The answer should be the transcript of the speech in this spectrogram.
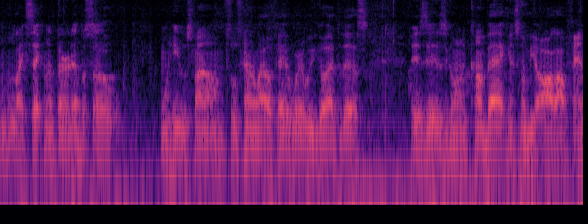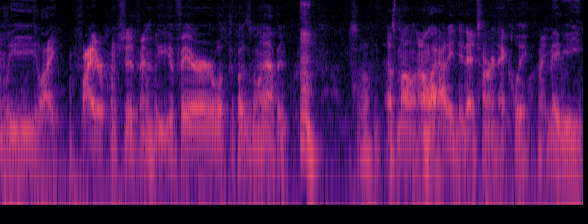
like second or third episode when he was found. So it's kind of like, okay, where do we go after this? Is it, is it going to come back and it's going to be all out family like fight or some shit, family affair? What the fuck is going to happen? Mm. So that's my. I don't like how they did that turn that quick. Like maybe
